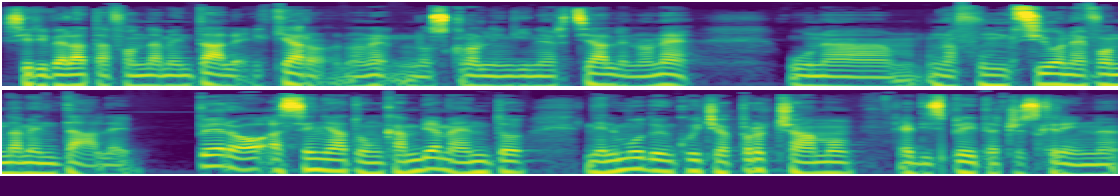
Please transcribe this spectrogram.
si è rivelata fondamentale. È chiaro, è, lo scrolling inerziale non è una, una funzione fondamentale, però ha segnato un cambiamento nel modo in cui ci approcciamo ai display touchscreen.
